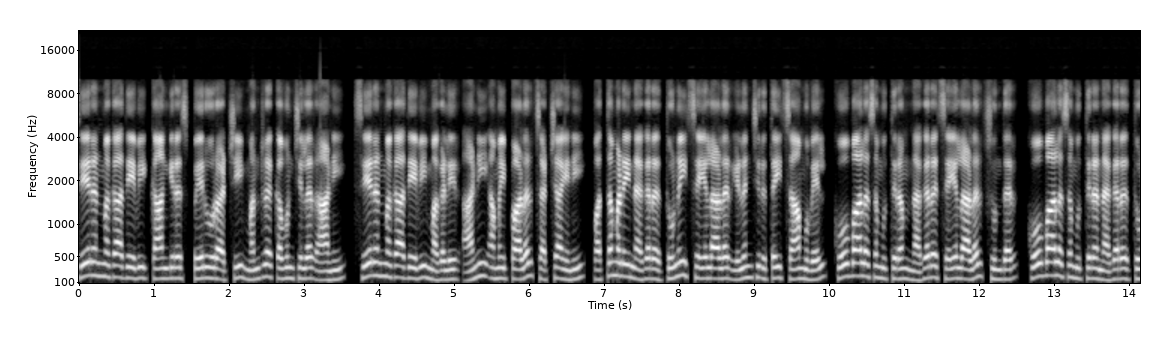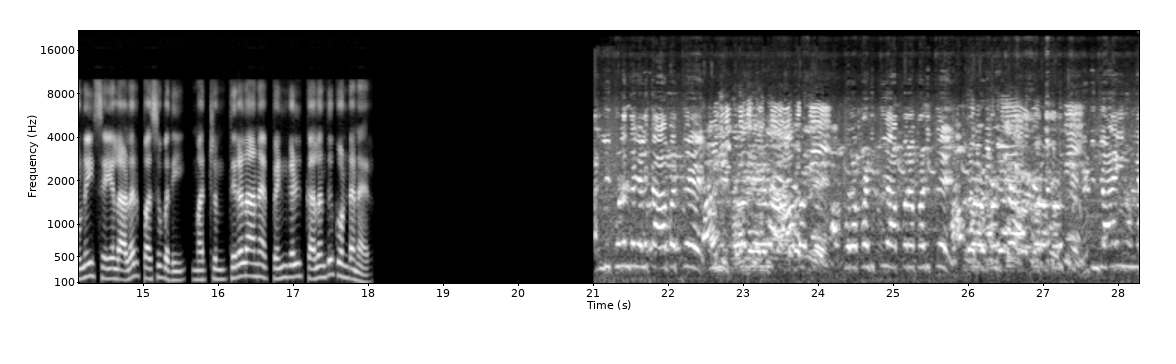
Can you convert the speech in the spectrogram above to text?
சேரன்மகாதேவி காங்கிரஸ் பேரூராட்சி மன்ற கவுன்சிலர் ஆணி சேரன்மகாதேவி மகளிர் அணி அமைப்பாளர் சச்சாயினி பத்தமடை நகர துணை செயலாளர் இளஞ்சிறுத்தை சாமுவேல். கோபாலசமுத்திரம் நகர செயலாளர் சுந்தர். கோபாலசமுத்திர நகர துணை செயலாளர் பசுபதி. மற்றும் திரளான பெண்கள் கலந்து கொண்டனர். பள்ளி குழந்தைகளுக்கு ஆபத்து. அப்புறப்படுத்து அப்புறப்படுத்து. நெடுஞ்சாலையில் உள்ள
